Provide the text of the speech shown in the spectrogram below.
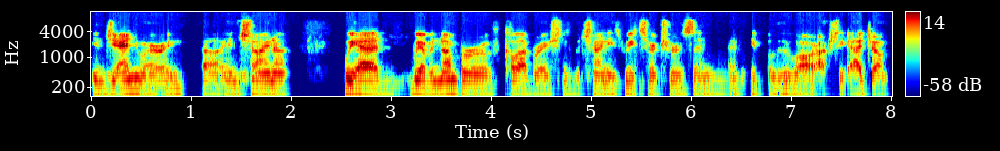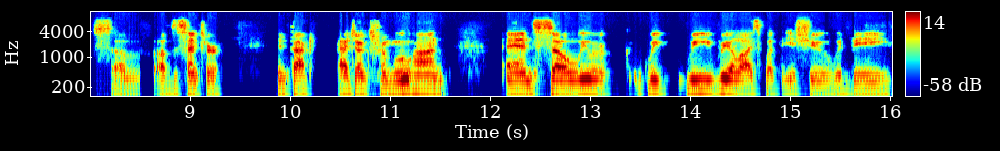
in January uh, in China. We had we have a number of collaborations with Chinese researchers and, and people who are actually adjuncts of, of the center. In fact, adjuncts from Wuhan and so we were we we realized what the issue would be,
